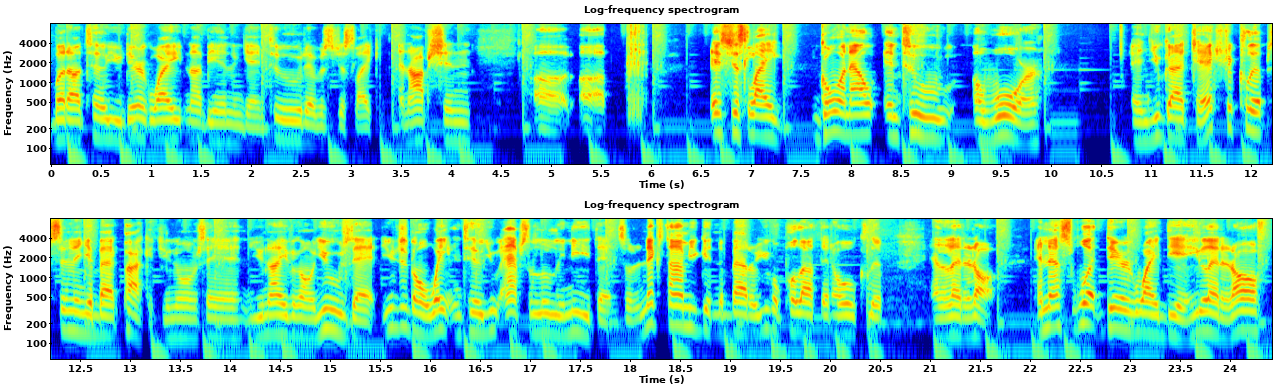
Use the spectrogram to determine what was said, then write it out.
But I'll tell you, Derrick White not being in game two, that was just like an option. Uh, uh, it's just like going out into a war and you got your extra clip sitting in your back pocket. You know what I'm saying? You're not even gonna use that. You're just gonna wait until you absolutely need that. So the next time you get in the battle, you're gonna pull out that whole clip and let it off. And that's what Derrick White did. He let it off.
